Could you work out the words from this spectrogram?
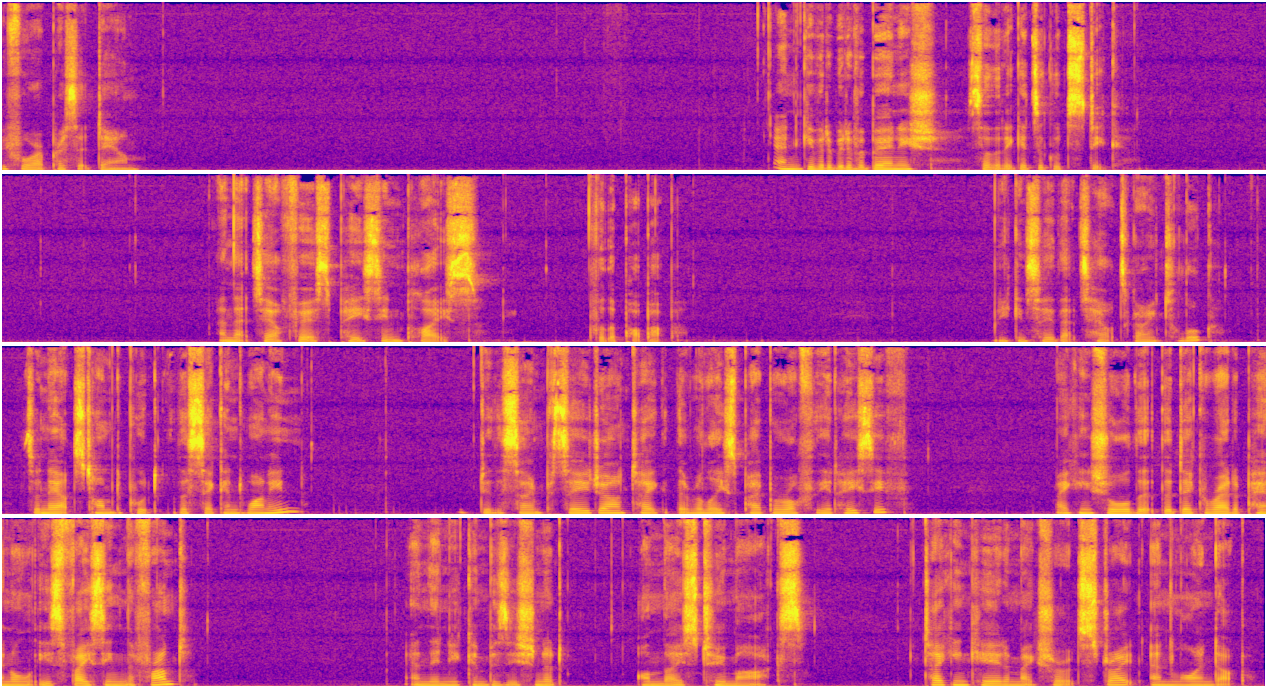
before I press it down. And give it a bit of a burnish so that it gets a good stick. And that's our first piece in place for the pop-up. You can see that's how it's going to look. So now it's time to put the second one in. Do the same procedure, take the release paper off the adhesive, making sure that the decorator panel is facing the front, and then you can position it on those two marks, taking care to make sure it's straight and lined up.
